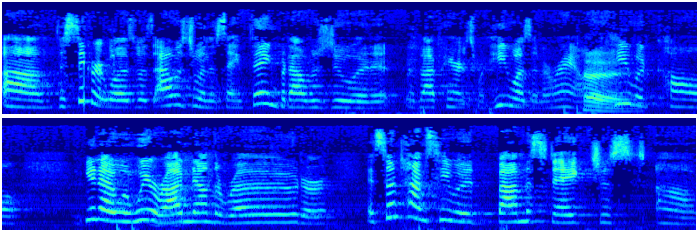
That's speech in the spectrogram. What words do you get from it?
um, the secret was was I was doing the same thing, but I was doing it with my parents when he wasn't around. Hey. He would call, you know, when we were riding down the road, or and sometimes he would by mistake just um,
